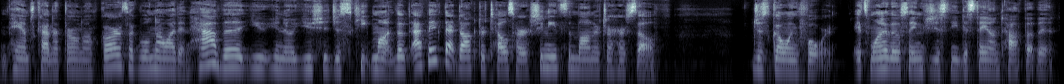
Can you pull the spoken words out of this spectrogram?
And Pam's kind of thrown off guard. It's like, well, no, I didn't have it. You, you know, you should just keep mon. I think that doctor tells her she needs to monitor herself just going forward. It's one of those things you just need to stay on top of it.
